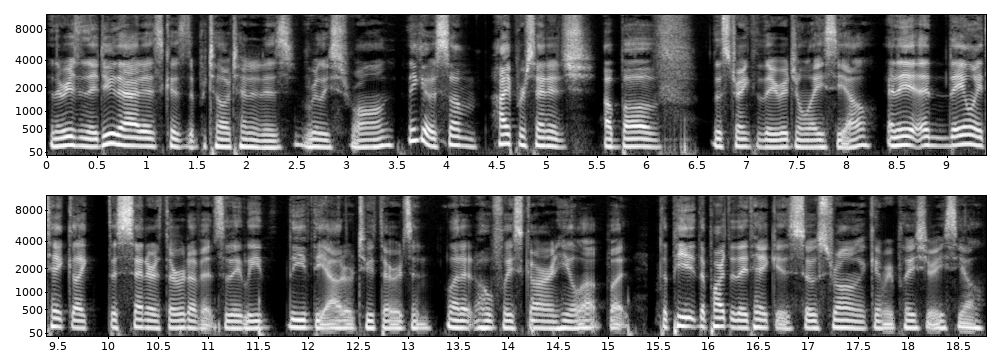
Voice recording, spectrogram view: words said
And the reason they do that is because the patellar tendon is really strong. I think it was some high percentage above the strength of the original ACL, and they and they only take like the center third of it, so they leave leave the outer two thirds and let it hopefully scar and heal up. But the p the part that they take is so strong it can replace your ACL.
